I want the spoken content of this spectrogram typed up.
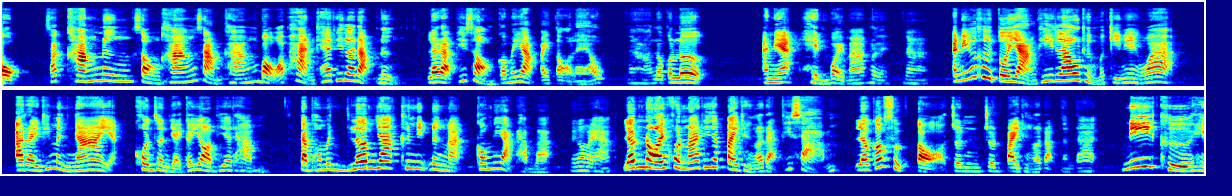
ตกสักครั้งหนึ่งสองครั้งสามครั้ง บอกว่าผ่านแค่ที่ระดับหนึ่งระดับที่2ก็ไม่อยากไปต่อแล้วนะคะแล้วก็เลิก อันเนี้ยเห็นบ่อยมากเลยนะอันนี้ก็คือตัวอย่างที่เล่าถึงเมื่อกี้นี่เองว่า อะไรที่มันง่ายอะคนส่วนใหญ่ก็ยอมที่จะทำแต่พอมันเริ่มยากขึ้นนิดนึงละก็ไม่อยากทำละนึกออกไหมคะแล้วน้อยคนมากที่จะไปถึงระดับที่ 3 แล้วก็ฝึกต่อจนจนไปถึงระดับนั้นได้ นี่คือเห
